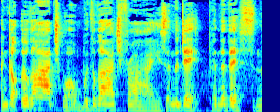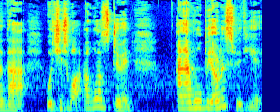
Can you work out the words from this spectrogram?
And got the large one with the large fries and the dip and the this and the that, which is what I was doing. And I will be honest with you,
